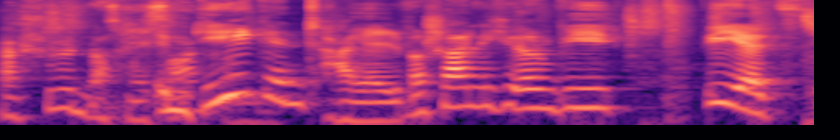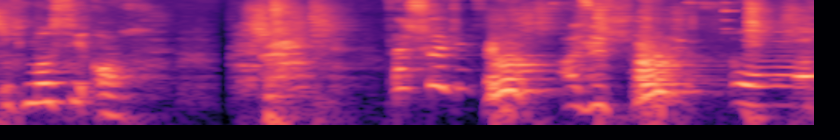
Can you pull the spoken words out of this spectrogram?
Ja, schön, dass man es Im sagt. Gegenteil, wahrscheinlich irgendwie, wie jetzt. Ich muss sie, oh. Was soll das? Also, Entschuldigung, oh,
